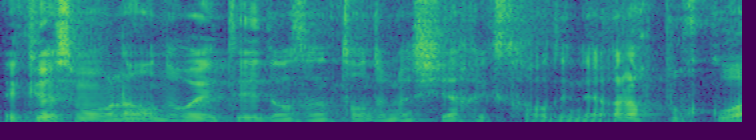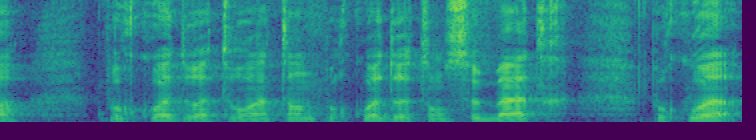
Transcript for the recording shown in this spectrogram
Et qu'à ce moment-là, on aurait été dans un temps de Mashiach extraordinaire. Alors pourquoi? Pourquoi doit-on attendre? Pourquoi doit-on se battre? Pourquoi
